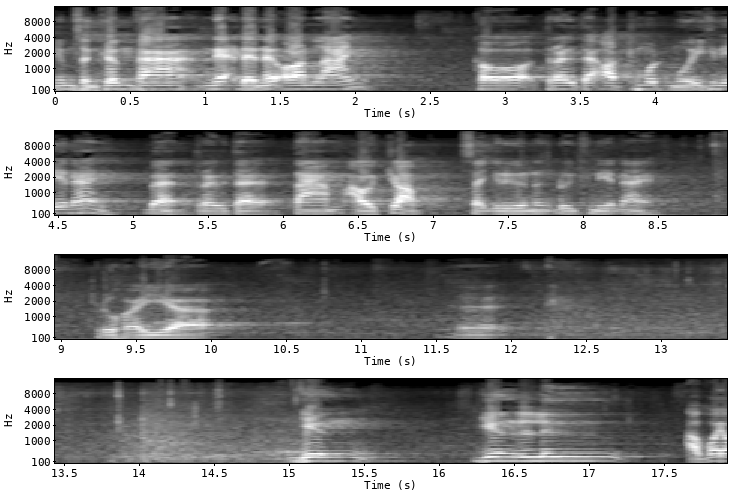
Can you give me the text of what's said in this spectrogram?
ខ្ញុំសង្ឃឹមថាអ្នកដែលនៅអនឡាញ ក៏ត្រូវតែអត់ធ្មត់មួយគ្នាដែរបាទត្រូវតែតាមឲ្យចប់សាច់រឿងនឹងដូចគ្នាដែរព្រោះអីអឺយើងយើងលឺអ្វី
